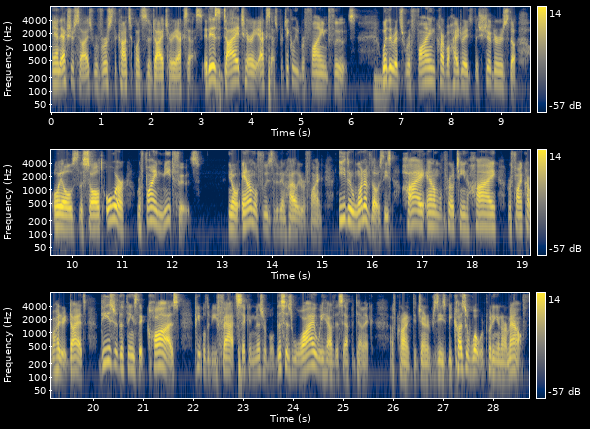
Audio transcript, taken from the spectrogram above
and exercise reverse the consequences of dietary excess. It is dietary excess, particularly refined foods, mm-hmm. whether it's refined carbohydrates, the sugars, the oils, the salt, or refined meat foods you know, animal foods that have been highly refined. Either one of those, these high animal protein, high refined carbohydrate diets, these are the things that cause people to be fat, sick, and miserable. This is why we have this epidemic of chronic degenerative disease because of what we're putting in our mouth.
